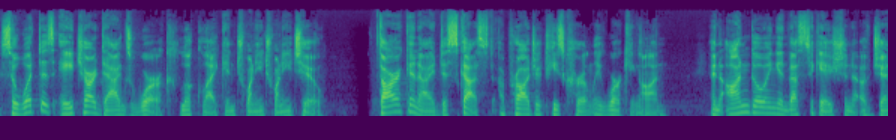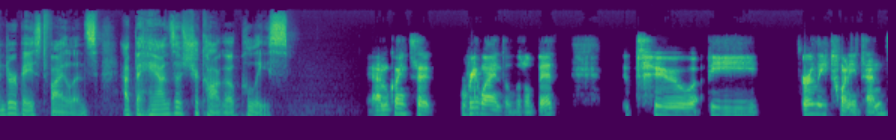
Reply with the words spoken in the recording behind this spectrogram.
So, what does HRDAG's work look like in 2022? Tarak and I discussed a project he's currently working on an ongoing investigation of gender based violence at the hands of Chicago police. I'm going to rewind a little bit to the early 2010s.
